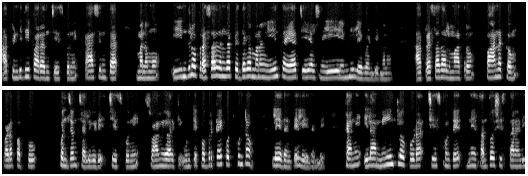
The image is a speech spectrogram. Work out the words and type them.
ఆ పిండి దీపారాధన చేసుకొని కాసింత మనము ఇందులో ప్రసాదంగా పెద్దగా మనం ఏం తయారు చేయాల్సిన ఏమీ లేవండి మనం. ఆ ప్రసాదాలు మాత్రం పానకం, వడపప్పు, కొంచెం చలివిడి చేసుకొని స్వామివారికి ఉంటే కొబ్బరికాయ కొట్టుకుంటాం. లేదంటే లేదండి. కానీ ఇలా మీ ఇంట్లో కూడా చేసుకుంటే నేను సంతోషిస్తానండి.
